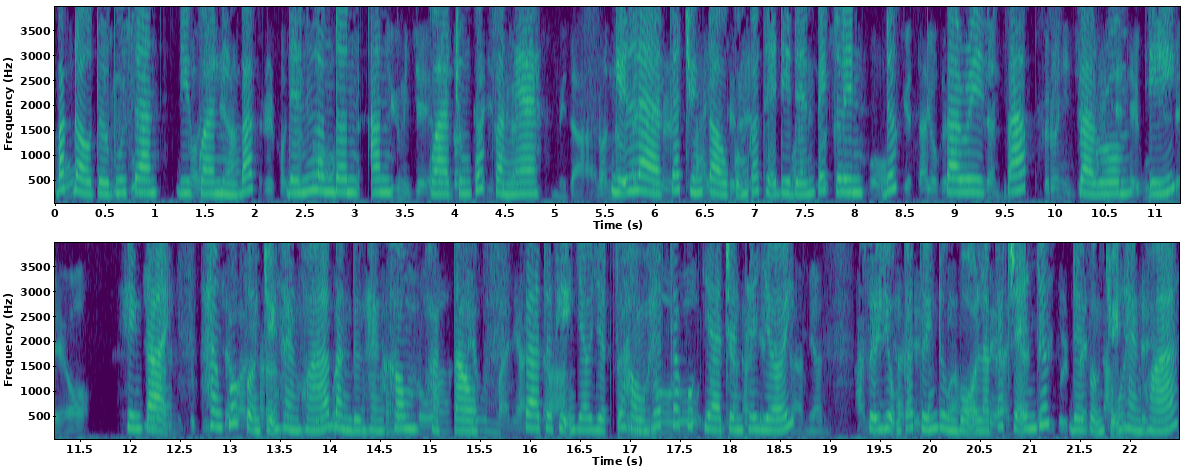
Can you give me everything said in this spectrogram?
bắt đầu từ Busan đi qua miền Bắc đến London, Anh, qua Trung Quốc và Nga. Nghĩa là các chuyến tàu cũng có thể đi đến Berlin, Đức, Paris, Pháp và Rome, Ý. Hiện tại, Hàn Quốc vận chuyển hàng hóa bằng đường hàng không hoặc tàu và thực hiện giao dịch với hầu hết các quốc gia trên thế giới. Sử dụng các tuyến đường bộ là cách rẻ nhất để vận chuyển hàng hóa.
